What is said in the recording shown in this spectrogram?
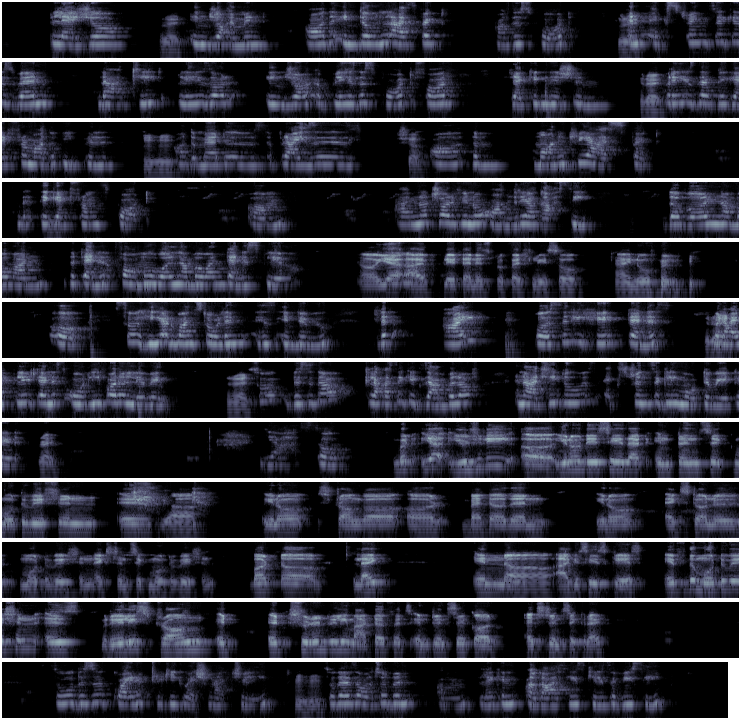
pleasure, Right. enjoyment, or the internal aspect of the sport. Right. And extrinsic is when the athlete plays or enjoy uh, plays the sport for recognition, Right. praise that they get from other people, Mm-hmm. or the medals, the prizes, Sure. or the monetary aspect that they get from sport. Um, I'm not sure if you know Andre Agassi, the world number one, the tennis, former world number one tennis player. Oh yeah, So- I've played tennis professionally, so I know him. Oh, so he had once told in his interview that I personally hate tennis, but. I play tennis only for a living. Right. So this is a classic example of an athlete who is extrinsically motivated. Right. Yeah. So But yeah, usually, uh, you know, they say that intrinsic motivation is, uh, you know, stronger or better than, you know, external motivation, extrinsic motivation. But uh, like in uh, Agassi's case, if the motivation is really strong, it it shouldn't really matter if it's intrinsic or extrinsic, right? so this is quite a tricky question actually. Mm-hmm. So there's also been um, like in Agassi's case, if we see,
